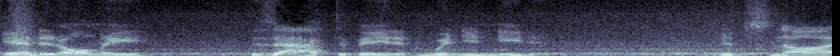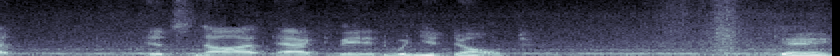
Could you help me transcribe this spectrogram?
and it only is activated when you need it. It's not, it's not activated when you don't. Okay.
